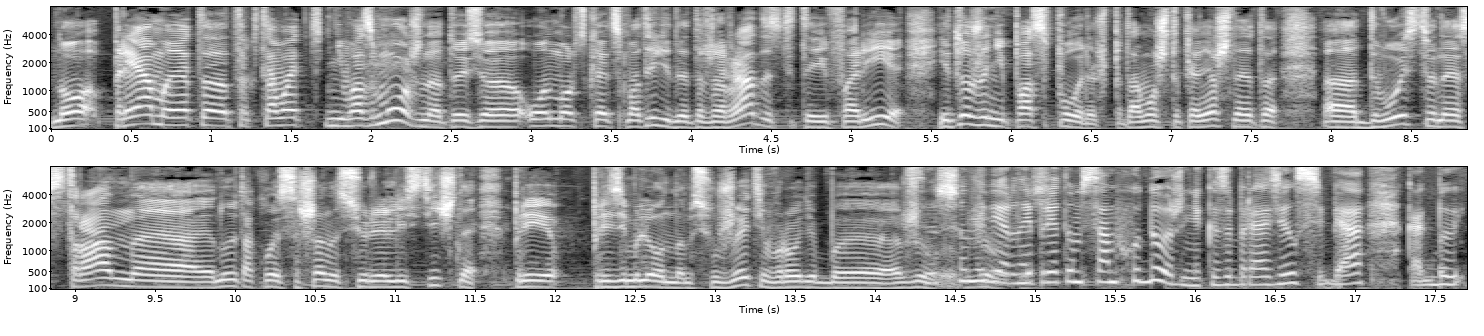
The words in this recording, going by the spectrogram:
Но прямо это трактовать невозможно. То есть он может сказать, смотрите, да это же радость, это эйфория. И тоже не поспоришь, потому что, конечно, конечно, это э, двойственное, странное, ну и такое совершенно сюрреалистичное при приземленном сюжете вроде бы жив, Совершенно живопись. верно. И при этом сам художник изобразил себя как бы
